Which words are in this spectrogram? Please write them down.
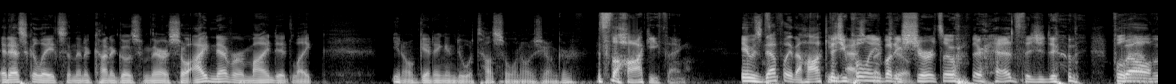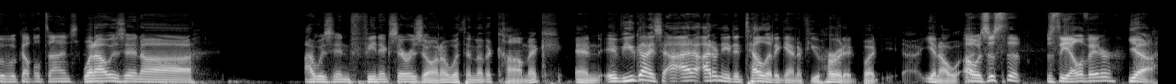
it escalates, and then it kind of goes from there. So I never minded like, you know, getting into a tussle when I was younger. it's the hockey thing. It was definitely the hockey. Did you pull anybody's too. shirts over their heads? Did you do pull Well- that move a couple times? When I was in, uh, I was in Phoenix, Arizona, with another comic, and if you guys, I, I don't need to tell it again if you heard it, but uh, you know, Oh, is this the is the elevator? yeah.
